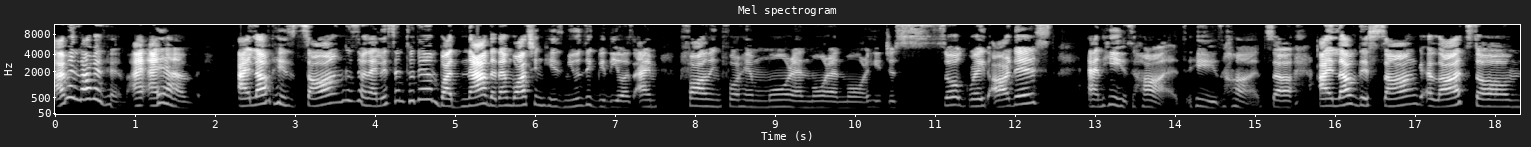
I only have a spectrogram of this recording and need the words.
I'm in love with him. I, I am. I loved his songs when I listened to them, but now that I'm watching his music videos, I'm falling for him more and more and more. He's just so great artist and he's hot. He's hot. So I love this song a lot. So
